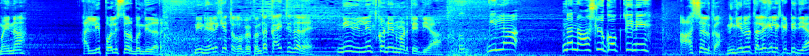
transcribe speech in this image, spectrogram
ಮೈನಾ ಅಲ್ಲಿ ಪೊಲೀಸವ್ರು ಬಂದಿದ್ದಾರೆ. ನೀನ್ ಹೇಳಿಕೆ ತಗೋಬೇಕು ಅಂತ ಕಾಯ್ತಿದ್ದಾರೆ. ನೀನ್ ಇಲ್ಲಿ ನಿಂತ್ಕೊಂಡು ಏನ್ ಮಾಡ್ತಿದ್ಯಾ ಇಲ್ಲ ನಾನು ಹಾಸ್ಟೆಲ್ಗೆ ಹೋಗ್ತೀನಿ. ಹಾಸ್ಟೆಲ್ಗ ನಿಂಗೇನೋ ತಲೆಗೆಲ್ಲ ಕೆಟ್ಟಿದ್ಯಾ?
